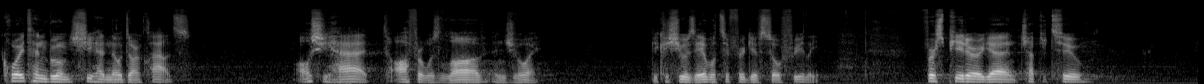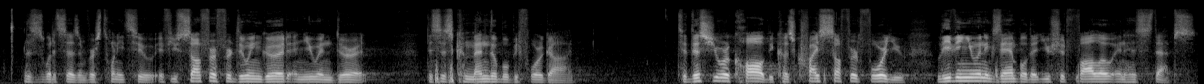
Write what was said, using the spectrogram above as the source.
Corrie ten Boom, she had no dark clouds. All she had to offer was love and joy because she was able to forgive so freely. 1 Peter again, chapter 2. This is what it says in verse 22. If you suffer for doing good and you endure it, this is commendable before God. To this you were called because Christ suffered for you, leaving you an example that you should follow in his steps.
